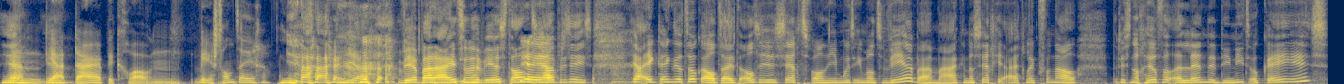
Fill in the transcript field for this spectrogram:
Ja, en ja. daar heb ik gewoon weerstand tegen. Ja, ja. weerbaarheid en weerstand. Ja, ja, precies. Ja, ik denk dat ook altijd. Als je zegt van je moet iemand weerbaar maken, dan zeg je eigenlijk van nou, er is nog heel veel ellende die niet oké is.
